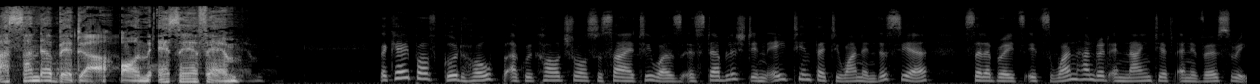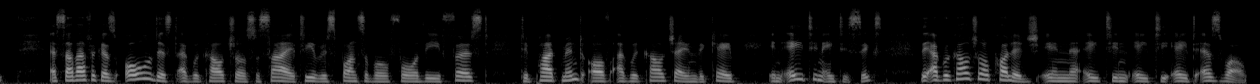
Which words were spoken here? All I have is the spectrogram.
Asanda Beda on SAFM. The Cape of Good Hope Agricultural Society was established in 1831 and this year celebrates its 190th anniversary. As South Africa's oldest agricultural society, responsible for the first Department of Agriculture in the Cape in 1886, the Agricultural College in 1888 as well.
